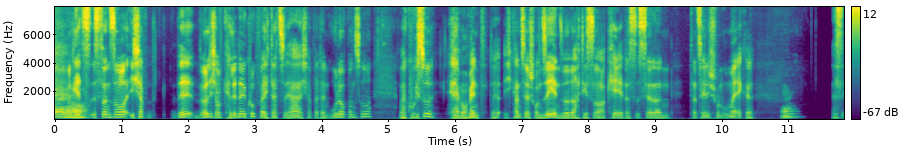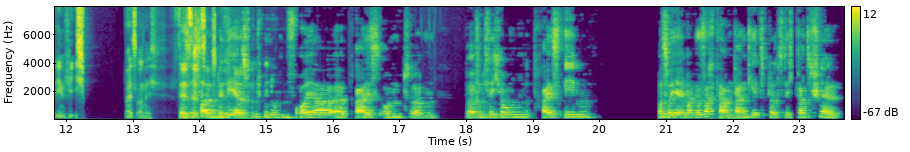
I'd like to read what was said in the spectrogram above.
ja, genau. Und jetzt ist dann so, ich habe ne, neulich auf den Kalender geguckt, weil ich dachte so, ja, ich habe ja dann Urlaub und so. Und dann gucke ich so, ja, Moment, ich kann es ja schon sehen. So dachte ich so, okay, das ist ja dann tatsächlich schon um die Ecke. Ja. Das ist irgendwie, ich weiß auch nicht. Sehr das ist halt, wenn die erst fünf Minuten vorher äh, Preis und ähm, Veröffentlichung preisgeben, was wir ja immer gesagt haben, dann geht es plötzlich ganz schnell.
